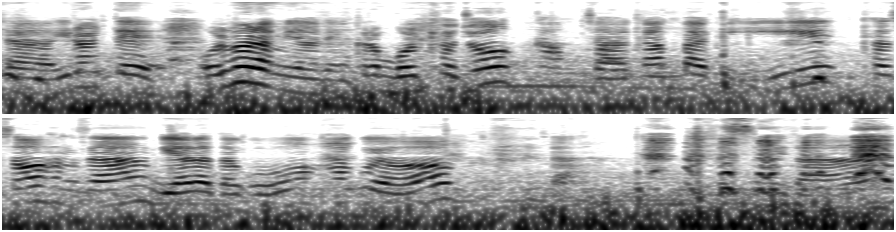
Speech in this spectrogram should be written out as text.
자, 이럴 때 얼마나 미안해. 그럼 뭘 켜줘? 자, 깜빡이 켜서 항상 미안하다고 하고요. 자, 됐습니다. 자,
